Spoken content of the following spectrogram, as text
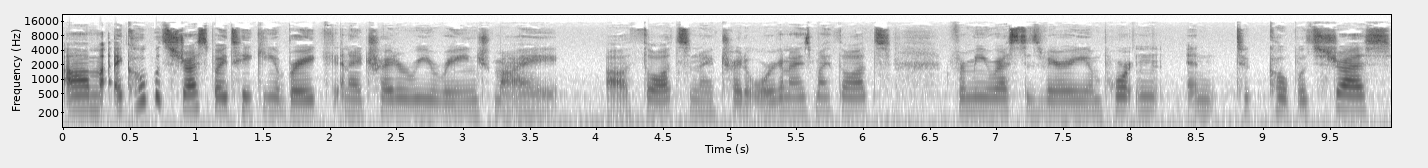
Um, I cope with stress by taking a break and I try to rearrange my uh, thoughts and I try to organize my thoughts. For me, rest is very important, and to cope with stress,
